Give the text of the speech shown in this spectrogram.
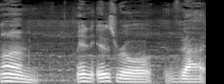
um in Israel that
